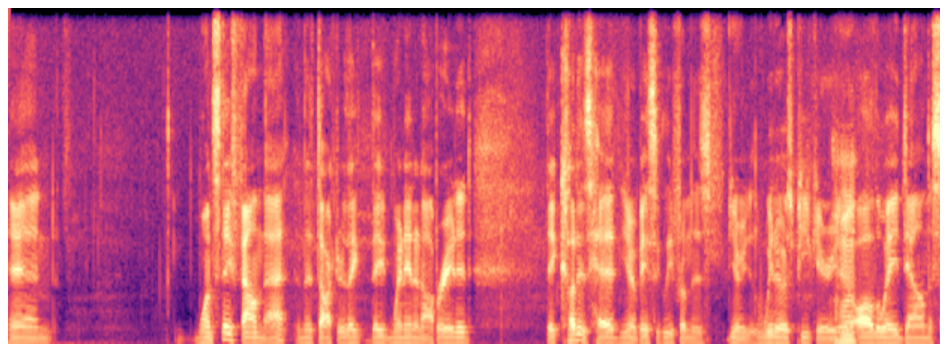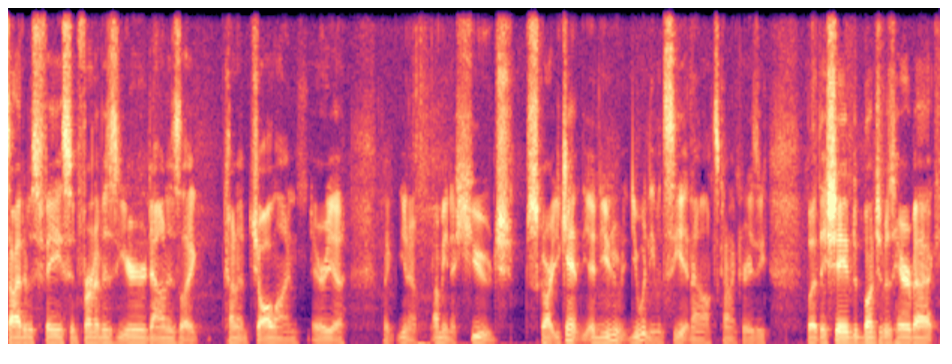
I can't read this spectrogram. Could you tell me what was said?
and once they found that and the doctor they they went in and operated they cut his head you know basically from this you know widow's peak area Mhm. all the way down the side of his face in front of his ear down his like kind of jawline area. Like you know i mean a huge scar. You can't and you you wouldn't even see it now. It's kind of crazy. But they shaved a bunch of his hair back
